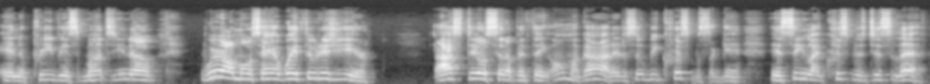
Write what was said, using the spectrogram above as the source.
in the previous months. You know, we're almost halfway through this year. I still sit up and think, oh my God, it'll soon be Christmas again. It seemed like Christmas just left.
